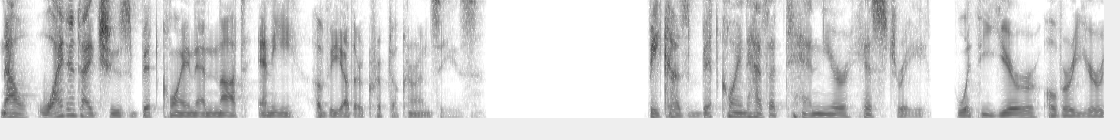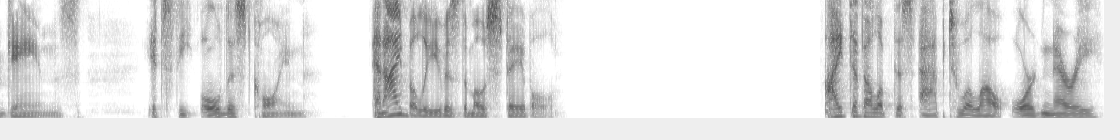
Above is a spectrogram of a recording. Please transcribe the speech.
Now, why did I choose Bitcoin and not any of the other cryptocurrencies? Because Bitcoin has a 10 year history with year over year gains. It's the oldest coin, and I believe is the most stable. I developed this app to allow ordinary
